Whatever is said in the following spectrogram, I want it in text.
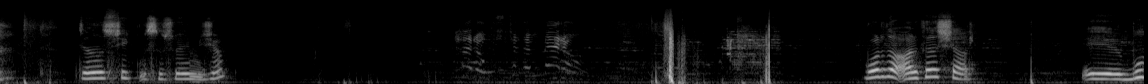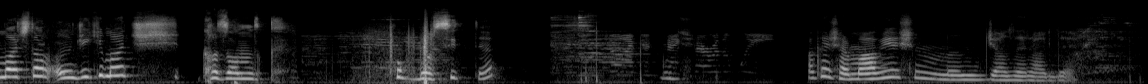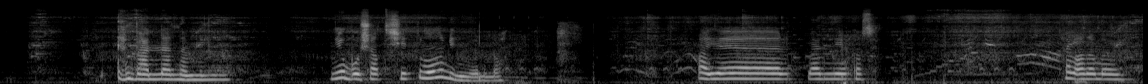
canınız çekmesin söylemeyeceğim. Bu arada arkadaşlar e, bu maçtan önceki maç kazandık. Çok basitti. Arkadaşlar maviye ışınlanacağız herhalde. ben nereden bileyim? Niye boş atış ettim onu bilmiyorum ben. Hayır ben niye kas? Hem adam öldü.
